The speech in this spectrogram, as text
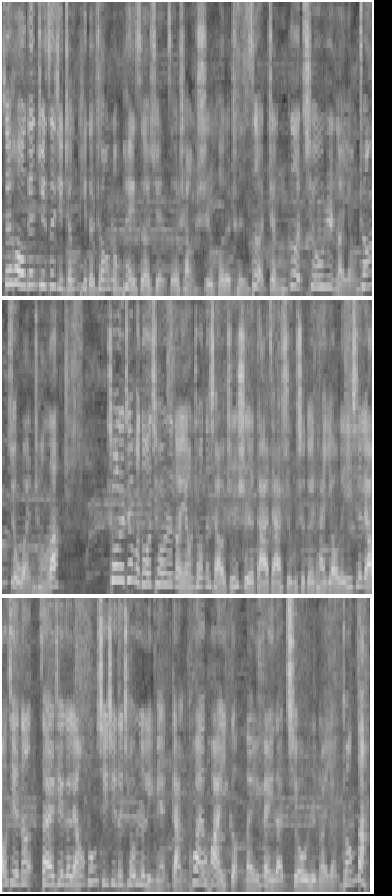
最后根据自己整体的妆容配色，选择上适合的唇色，整个秋日暖阳妆就完成了。说了这么多秋日暖阳妆的小知识，大家是不是对它有了一些了解呢？在这个凉风习习的秋日里面，赶快画一个美美的秋日暖阳妆吧！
